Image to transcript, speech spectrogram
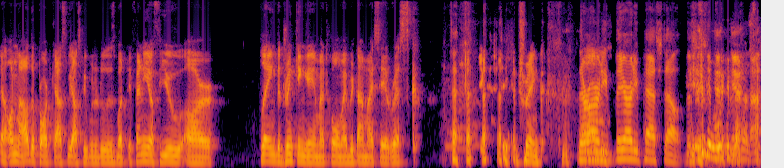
on my other podcast, we ask people to do this. But if any of you are playing the drinking game at home, every time I say risk, take, take, a drink. They're um, already they already passed out. yeah,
